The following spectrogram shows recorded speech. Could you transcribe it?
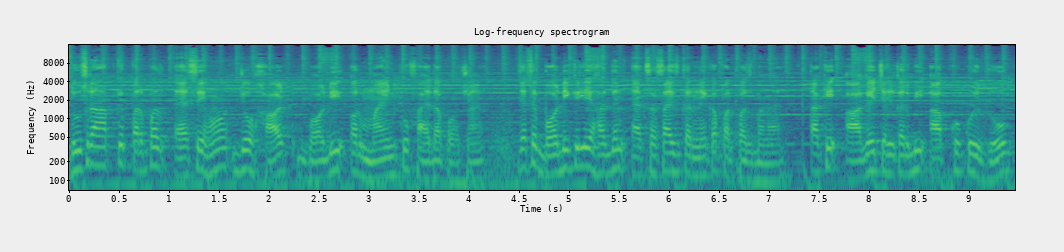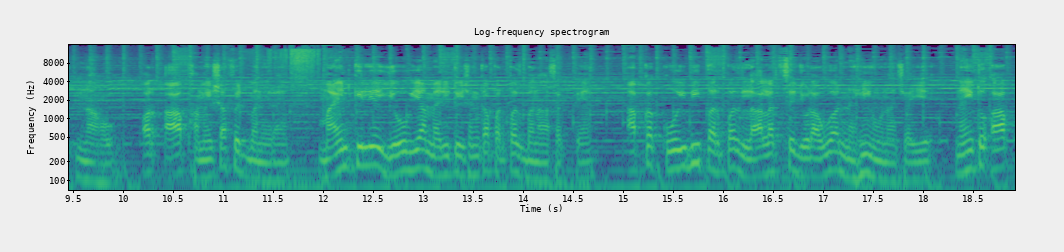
दूसरा, आपके पर्पज़ ऐसे हों जो हार्ट बॉडी और माइंड को फ़ायदा पहुंचाएँ। जैसे बॉडी के लिए हर दिन एक्सरसाइज करने का पर्पज़ बनाएँ ताकि आगे चलकर भी आपको कोई रोग ना हो और आप हमेशा फिट बने रहें। माइंड के लिए योग या मेडिटेशन का पर्पज़ बना सकते हैं। आपका कोई भी पर्पज़ लालच से जुड़ा हुआ नहीं होना चाहिए। नहीं तो आप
